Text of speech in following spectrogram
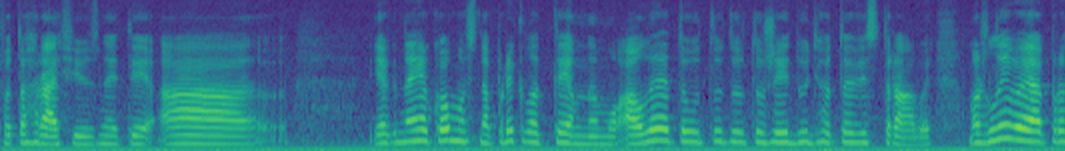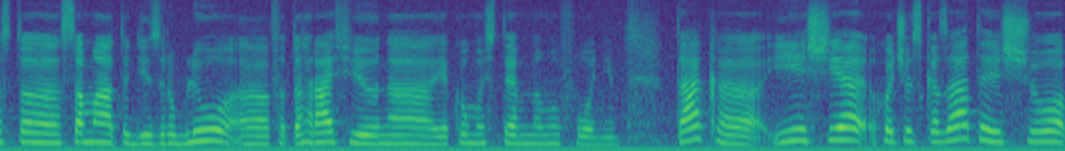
фотографію знайти, а як на якомусь, наприклад, темному. Але тут, тут, тут вже йдуть готові страви. Можливо, я просто сама тоді зроблю е, фотографію на якомусь темному фоні. Так, е, і ще хочу сказати, що.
